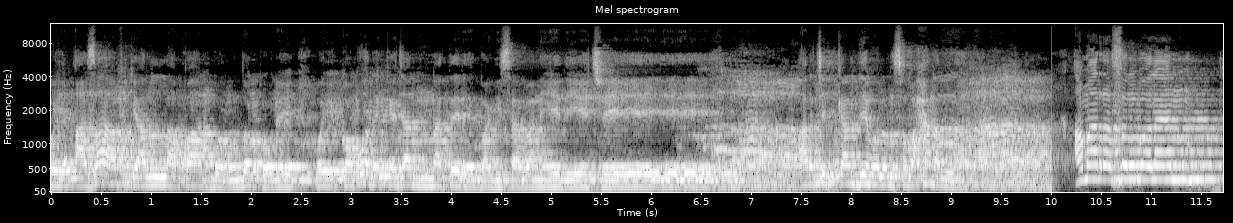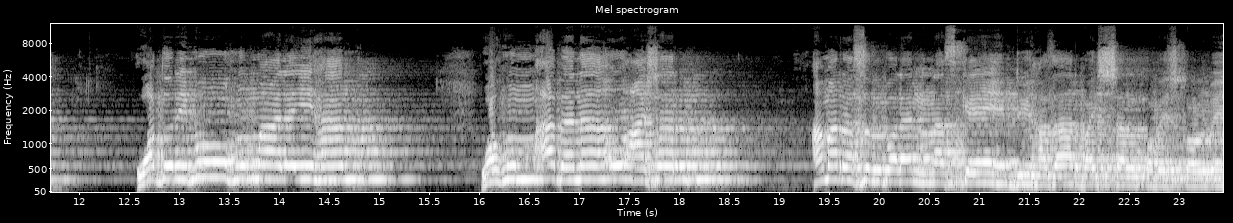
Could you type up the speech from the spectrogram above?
ওই আজাবকে আল্লাহ পাক বন্ধ করে ওই কবরকে জান্নাতের বাগিচা বানিয়ে দিয়েছে। আর চিৎকার দিয়ে বলুন সবাহান আল্লাহ আমার রাসূল বলেন আমার রাসূল বলেন, আজকে দুই হাজার বাইশ সাল প্রবেশ করবে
